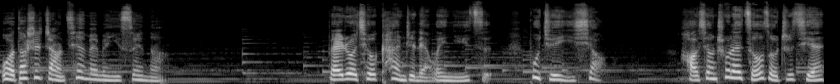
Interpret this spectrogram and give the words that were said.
我倒是长倩妹妹一岁呢。白若秋看着两位女子，不觉一笑，好像出来走走之前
